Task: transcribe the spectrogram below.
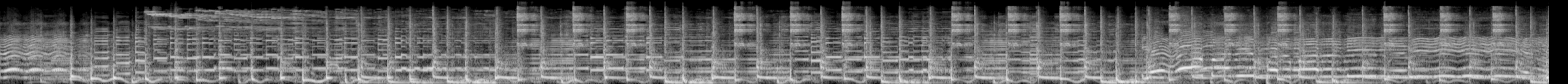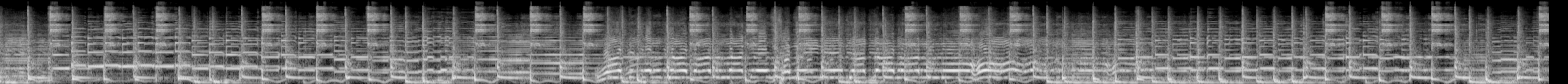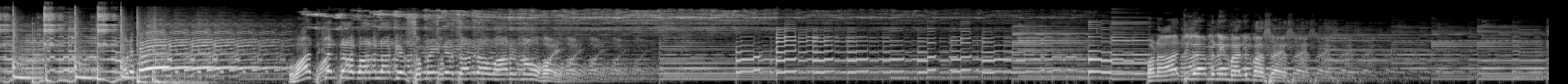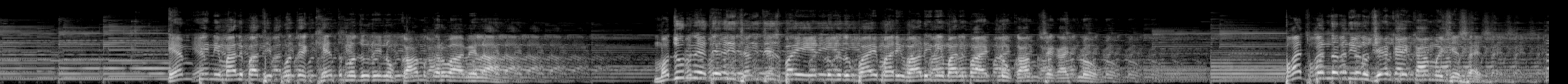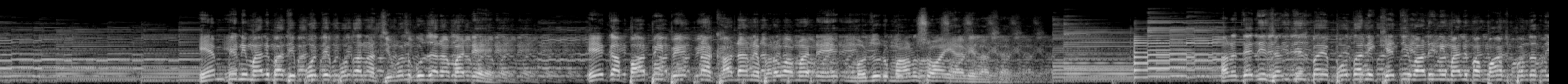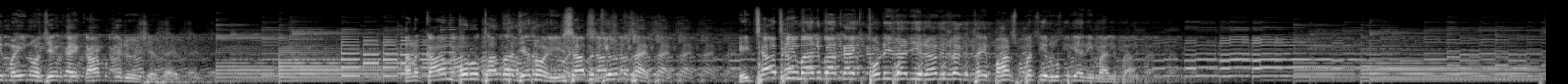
પણ આજ ગામની માલિકા સાહેબ એમપી ની માલિપાથી પોતે ખેત મજૂરીનું કામ કરવા આવેલા. મજૂરને તેથી જગદીશભાઈ એટલું કીધું ભાઈ, મારી વાડીની માલિપા એટલું કામ છે આટલું. પાંચ પંદર દિનનું જે કઈ કામ હોય છે સાહેબ. એમપી ની માલિપાથી પોતે પોતાના જીવન ગુજારા માટે એક આ પાપી પેટના ખાડાને ભરવા માટે એક મજૂર માણસો અહીં આવેલા છે. અને તેથી જગદીશભાઈ પોતાની ખેતીવાડીની માલિકમાં પાંચ પંદરથી મહિનો જે કઈ કામ કર્યું છે સાહેબ. અને કામ પૂરું થતા જેનો હિસાબ થયો ને સાહેબ. હિસાબની માલિકા કંઈક થોડી જાજી રગજગ થઈ પાંચ પચીસ રૂપિયાની માલિકા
